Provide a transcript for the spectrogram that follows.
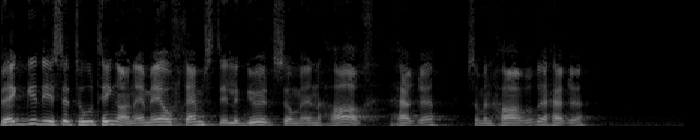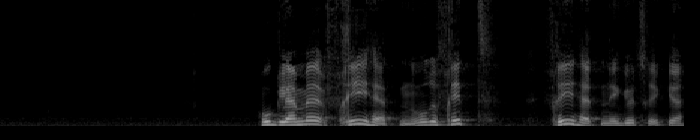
Begge disse to tingene er med å fremstille Gud som en hard herre, som en hardere herre. Hun glemmer friheten, ordet 'fritt', friheten i Guds rike.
